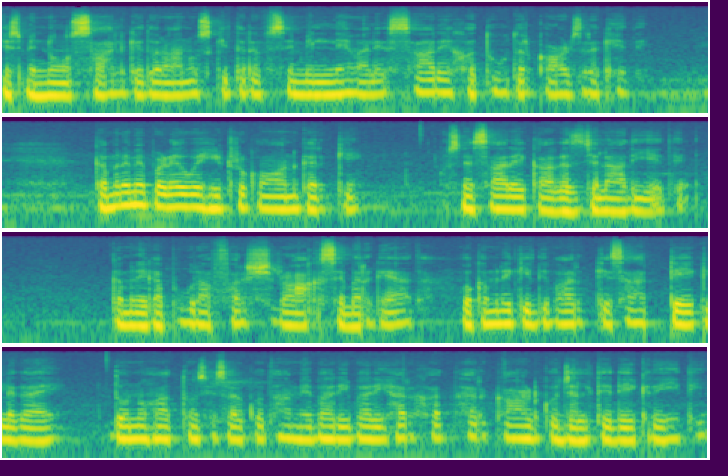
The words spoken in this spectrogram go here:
جس میں نو سال کے دوران اس کی طرف سے ملنے والے سارے خطوط اور کارڈز رکھے تھے۔ کمرے میں پڑے ہوئے ہیٹر کو آن کر کے اس نے سارے کاغذ جلا دیے تھے۔ کمرے کا پورا فرش راکھ سے بھر گیا تھا۔ وہ کمرے کی دیوار کے ساتھ ٹیک لگائے دونوں ہاتھوں سے سر کو تھامے باری باری ہر خط، ہر کارڈ کو جلتے دیکھ رہی تھی۔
